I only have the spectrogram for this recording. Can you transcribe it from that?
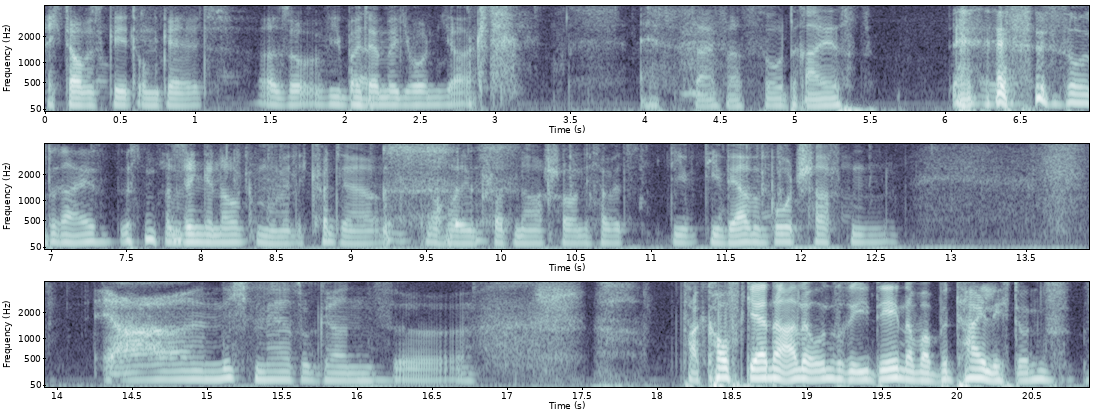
ich glaube, es geht um Geld. Also wie bei Ja. der Millionenjagd. Es ist einfach so dreist. Es ist so dreist. Also den genau, Moment, ich könnte ja nochmal den Plot nachschauen. Ich habe jetzt die, die Werbebotschaften ja nicht mehr so ganz. Äh, Verkauft gerne alle unsere Ideen, aber beteiligt uns.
